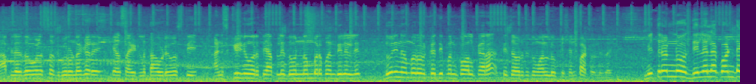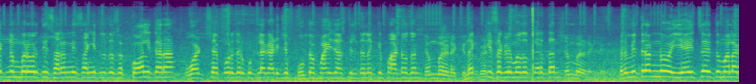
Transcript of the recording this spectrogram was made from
आपल्या जवळ सद्गुरुनगर आहे त्या साईडला धावडे वस्ती आहे. आणि स्क्रीनवरती आपले दोन नंबर पण दिलेले आहेत. दोन्ही नंबरवर कधी पण कॉल करा त्याच्यावरती तुम्हाला लोकेशन पाठवले जाईल. मित्रांनो दिलेल्या कॉन्टॅक्ट नंबरवरती सरांनी सांगितलं तसं कॉल करा. व्हॉट्सअपवर जर कुठल्या गाडीचे फोटो पाहिजे असतील तर नक्की पाठवतात. शंभर टक्के नक्की सगळे मदत करतात. शंभर टक्के. तर मित्रांनो यायचंय तुम्हाला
